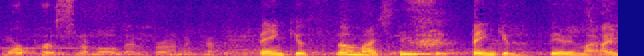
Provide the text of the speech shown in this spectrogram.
more personable than Veronika. Thank you so much, Stacy. Thank you very much. I'm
